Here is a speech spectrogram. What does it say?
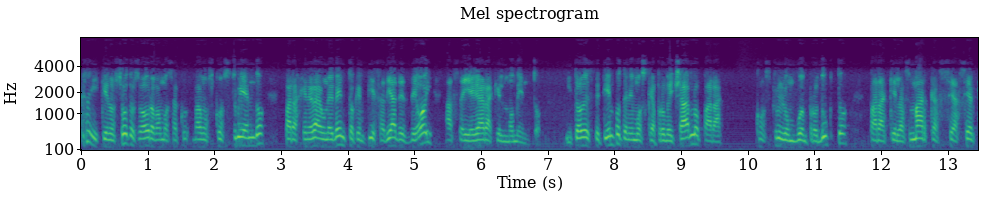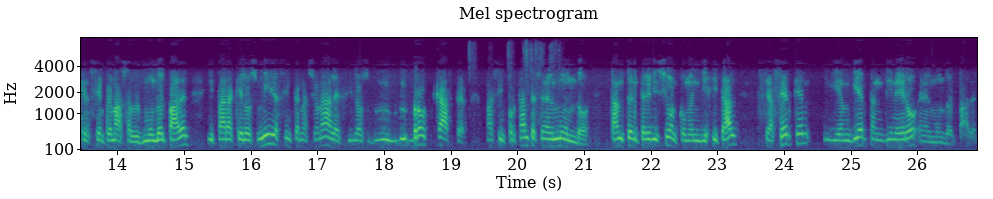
y que nosotros ahora vamos, a, vamos construyendo para generar un evento que empieza ya desde hoy hasta llegar a aquel momento. Y todo este tiempo tenemos que aprovecharlo para construir un buen producto, para que las marcas se acerquen siempre más al mundo del pádel y para que los medios internacionales y los broadcasters más importantes en el mundo, tanto en televisión como en digital, se acerquen y inviertan dinero en el mundo del pádel.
